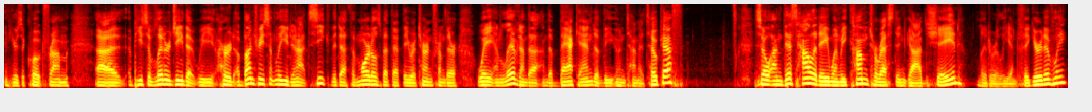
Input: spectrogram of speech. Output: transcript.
And here's a quote from uh, a piece of liturgy that we heard a bunch recently. You do not seek the death of mortals, but that they return from their way and lived on the, on the back end of the Unetaneh Tokef. So, on this holiday, when we come to rest in God's shade, literally and figuratively,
